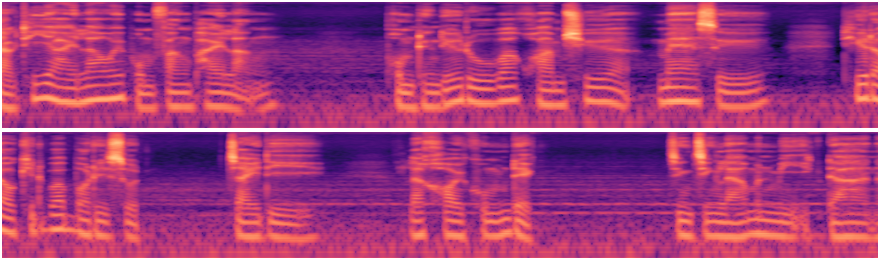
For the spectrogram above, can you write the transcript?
จากที่ยายเล่าให้ผมฟังภายหลัง ผมถึงได้รู้ว่าความเชื่อ แม่ซื้อ ที่เราคิดว่าบริสุทธิ์ ใจดี และคอยคุ้มเด็ก จริง ๆ แล้วมันมีอีกด้าน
